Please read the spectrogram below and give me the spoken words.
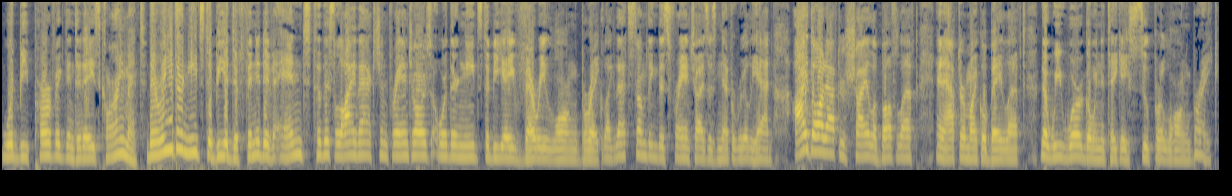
would be perfect in today's climate. There either needs to be a definitive end to this live action franchise, or there needs to be a very long break. Like, that's something this franchise has never really had. I thought after Shia LaBeouf left and after Michael Bay left that we were going to take a super long break,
